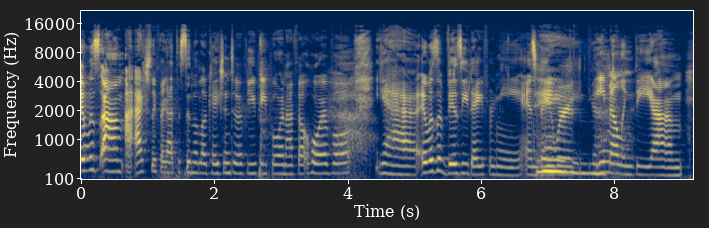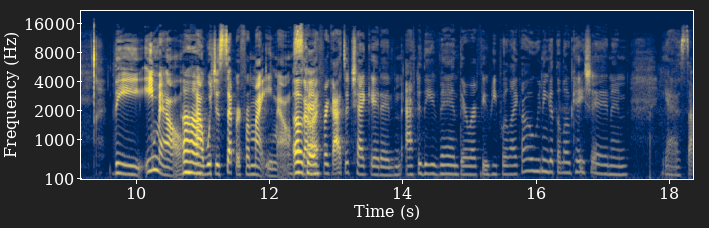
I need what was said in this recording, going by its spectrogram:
It was um I actually forgot to send the location to a few people and I felt horrible. Yeah, it was a busy day for me and they were emailing the um the email Uh-huh. uh, which is separate from my email. So I forgot to check it and after the event there were a few people like, "Oh, we didn't get the location." And yeah, so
